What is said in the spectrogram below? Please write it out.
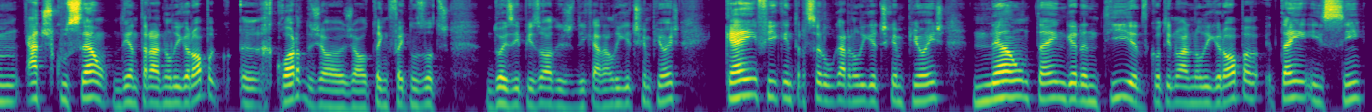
um, à discussão de entrar na Liga Europa. Uh, recordo, já, já o tenho feito nos outros dois episódios dedicados à Liga dos Campeões, quem fica em terceiro lugar na Liga dos Campeões não tem garantia de continuar na Liga Europa, tem e sim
